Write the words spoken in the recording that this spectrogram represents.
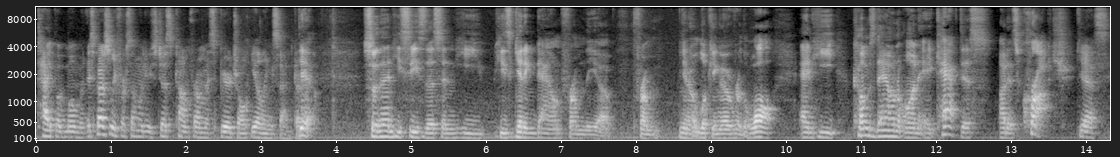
type of moment, especially for someone who's just come from a spiritual healing center. Yeah. So then he sees this, and he he's getting down from the uh, from you know looking over the wall, and he comes down on a cactus on his crotch. Yes.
